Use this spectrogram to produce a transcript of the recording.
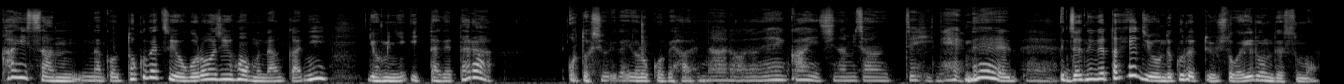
甲斐さんなんか特別養護老人ホームなんかに読みに行ってあげたらお年寄りが喜べはる。なるほどね。甲斐ちなみさんぜひね。ねえ。えゼネゲタ平次読んでくれっていう人がいるんですもん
